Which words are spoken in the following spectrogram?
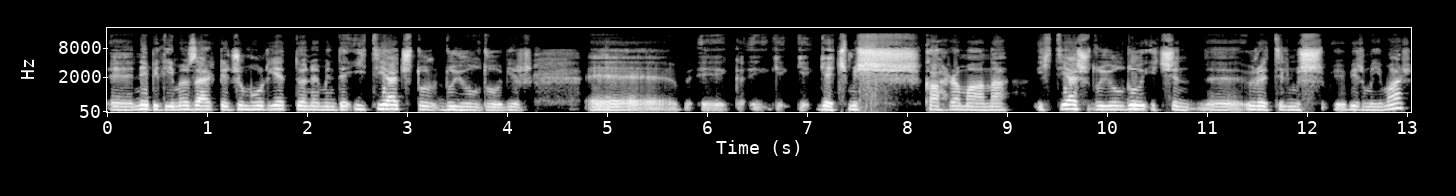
e, ne bileyim özellikle Cumhuriyet döneminde ihtiyaç duyulduğu bir e, e, geçmiş kahramana ihtiyaç duyulduğu için e, üretilmiş bir mimar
